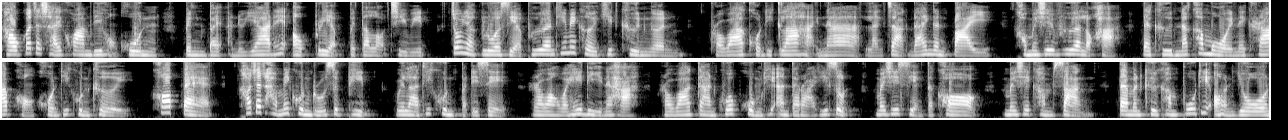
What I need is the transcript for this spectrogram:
เขาก็จะใช้ความดีของคุณ เป็นใบอนุญาตให้เอาเปรียบไปตลอดชีวิต จงอย่ากกลัวเสียเพื่อนที่ไม่เคยคิดคืนเงิน เพราะว่าคนที่กล้าหายหน้าหลังจากได้เงินไป เขาไม่ใช่เพื่อนหรอกค่ะ แต่คือนักขโมยในคราบของคนที่คุณเคย ข้อ 8 เขาจะทำให้คุณรู้สึกผิด เวลาที่คุณปฏิเสธ ระวังไว้ให้ดีนะคะ เพราะว่าการควบคุมที่อันตรายที่สุด ไม่ใช่เสียงตะคอก ไม่ใช่คำสั่ง แต่มันคือคำพูดที่อ่อนโยน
